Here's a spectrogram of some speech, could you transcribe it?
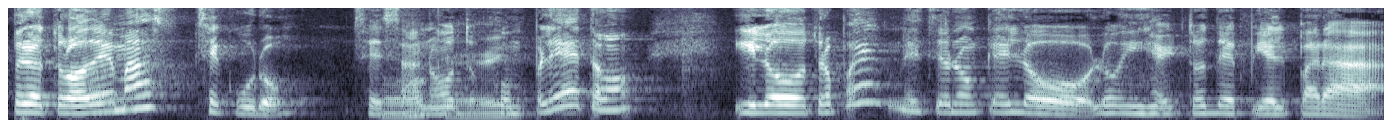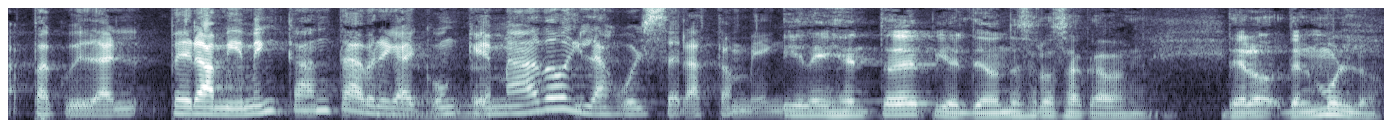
pero todo lo demás se curó, se sanó Ok. todo completo. Y lo otro, pues, me hicieron que lo- los injertos de piel para, para cuidar. Pero a mí me encanta bregar con quemado y las úlceras también. ¿Y el injerto de piel, de dónde se lo sacaban? ¿De lo, ¿Del muslo?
